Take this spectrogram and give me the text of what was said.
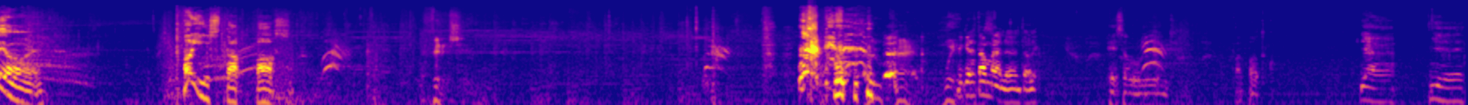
No joo. Haista paska. Finish. Mikä se tämmönen lyönti oli? Ei se ollut lyönti. Vai potku. Jää. Jee.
